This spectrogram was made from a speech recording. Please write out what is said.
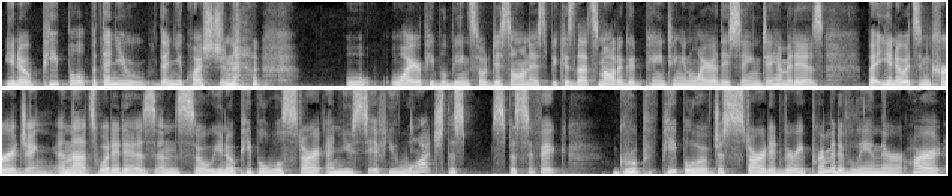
you know, people. But then you then you question. Why are people being so dishonest? Because that's not a good painting, and why are they saying to him it is? But you know, it's encouraging, and that's what it is. And so you know, people will start, and you see if you watch this specific group of people who have just started very primitively in their art,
